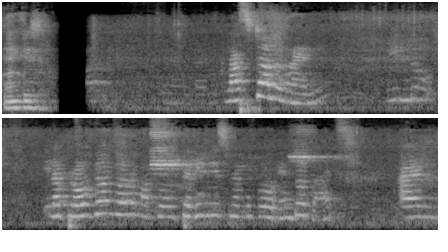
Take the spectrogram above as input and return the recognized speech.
thank you నష్టాలు ఉన్నాయని. వీళ్ళు ఇలా ప్రోగ్రామ్ ద్వారా మాకు తెలియజేసినందుకు ఎంతో థ్యాంక్స్. అండ్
